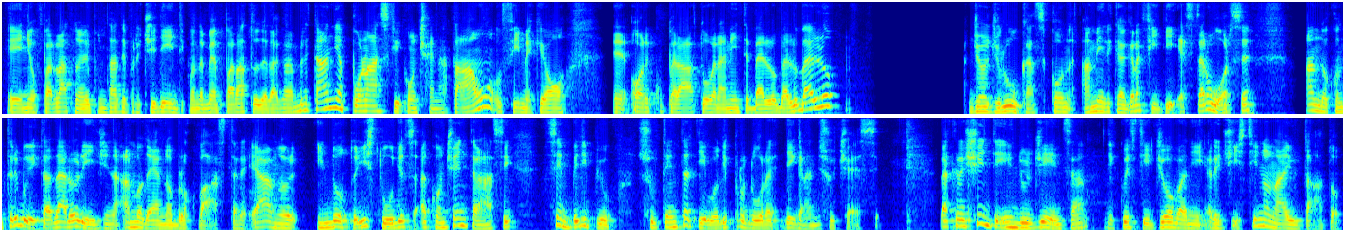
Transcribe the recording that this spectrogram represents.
e ne ho parlato nelle puntate precedenti quando abbiamo parlato della Gran Bretagna, Polanski con Chinatown, un film che ho eh, ho recuperato veramente bello bello bello. George Lucas con America Graffiti e Star Wars hanno contribuito a dare origine al moderno blockbuster e hanno indotto gli studios a concentrarsi sempre di più sul tentativo di produrre dei grandi successi. La crescente indulgenza di questi giovani registi non ha aiutato.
